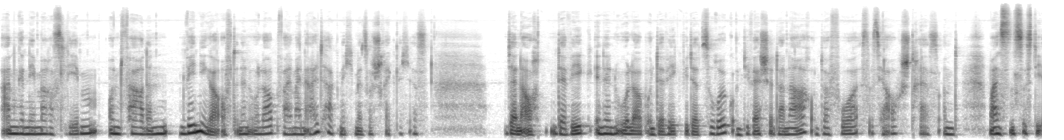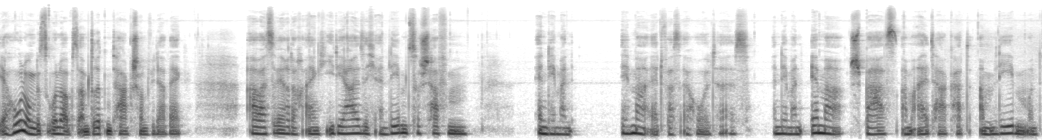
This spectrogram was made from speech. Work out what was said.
angenehmeres Leben und fahre dann weniger oft in den Urlaub, weil mein Alltag nicht mehr so schrecklich ist? Denn auch der Weg in den Urlaub und der Weg wieder zurück und die Wäsche danach und davor ist es ja auch Stress. Und meistens ist die Erholung des Urlaubs am dritten Tag schon wieder weg. Aber es wäre doch eigentlich ideal, sich ein Leben zu schaffen, in dem man immer etwas erholter ist, in dem man immer Spaß am Alltag hat, am Leben und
